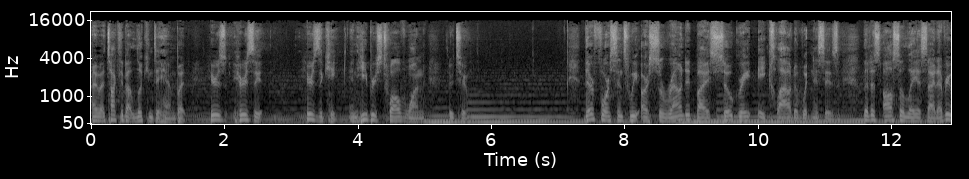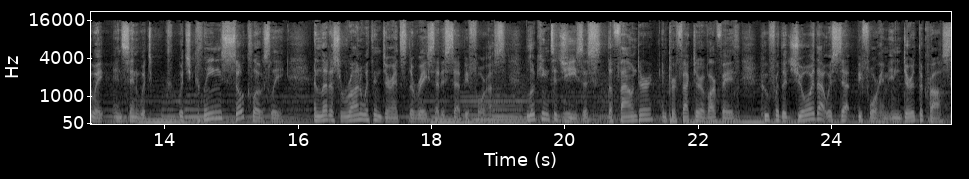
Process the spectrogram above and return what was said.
I talked about looking to Him, but Here's, here's, the, here's the key in Hebrews 12 1 through 2. Therefore, since we are surrounded by so great a cloud of witnesses, let us also lay aside every weight and sin which, which clings so closely, and let us run with endurance the race that is set before us, looking to Jesus, the founder and perfecter of our faith, who for the joy that was set before him endured the cross,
